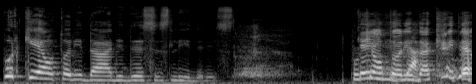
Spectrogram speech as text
Por que a autoridade desses líderes? Porque Quem autoridade. Quem deu...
